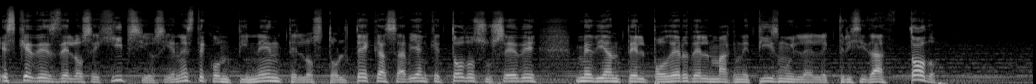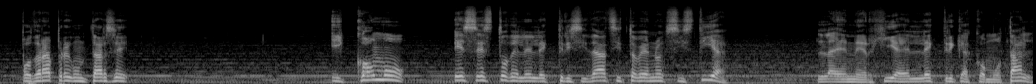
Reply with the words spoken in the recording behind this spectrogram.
es que desde los egipcios y en este continente los toltecas sabían que todo sucede mediante el poder del magnetismo y la electricidad, todo. Podrá preguntarse, ¿y cómo es esto de la electricidad si todavía no existía la energía eléctrica como tal?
